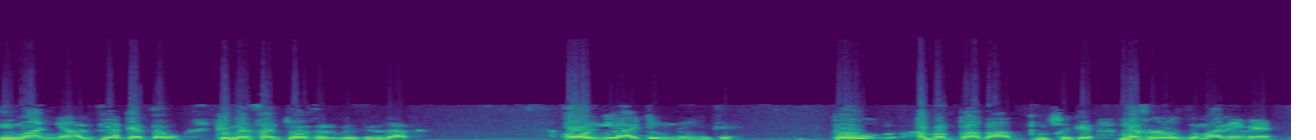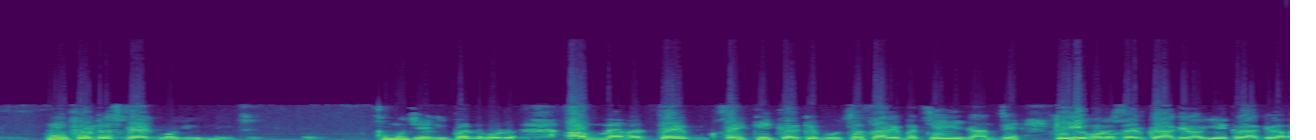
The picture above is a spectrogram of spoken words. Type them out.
ایمان یا حلفیہ کہتا ہوں کہ میں سن چونسٹھ میں زندہ تھا۔ اور یہ آئٹم نہیں تھے۔ تو اب اب آپ پوچھیں کہ مثلا اس زمانے میں فوٹو اسٹیٹ موجود نہیں تھی مجھے نہیں پتا فوٹو اب میں تحقیق کر کے پوچھتا ہوں، سارے بچے یہ جانتے ہیں کہ یہ فوٹو سیٹ کرا کے لاؤ، یہ کرا کے لاؤ۔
